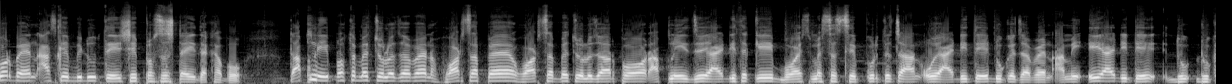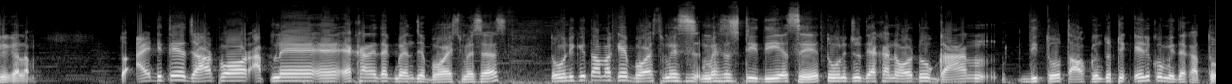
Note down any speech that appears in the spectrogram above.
করবেন? আজকের ভিডিওতে সেই প্রসেসটাই দেখাবো। তো আপনি প্রথমে চলে যাবেন হোয়াটসঅ্যাপে। হোয়াটসঅ্যাপে চলে যাওয়ার পর আপনি যে আইডি থেকে ভয়েস মেসেজ সেভ করতে চান, ওই আইডিতে ঢুকে যাবেন। আমি এই আইডিতে ঢুকে গেলাম। তো আইডিতে যাওয়ার পর আপনি এখানে দেখবেন যে ভয়েস মেসেজ তো উনি কিন্তু আমাকে ভয়েস মেসেজটি দিয়েছে। তো উনি যদি এখানে অডিও গান দিত, তাও কিন্তু ঠিক এরকমই দেখাতো।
